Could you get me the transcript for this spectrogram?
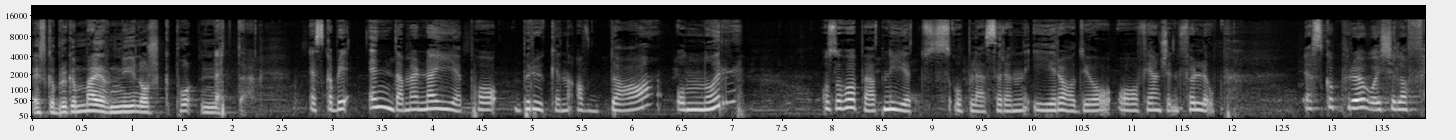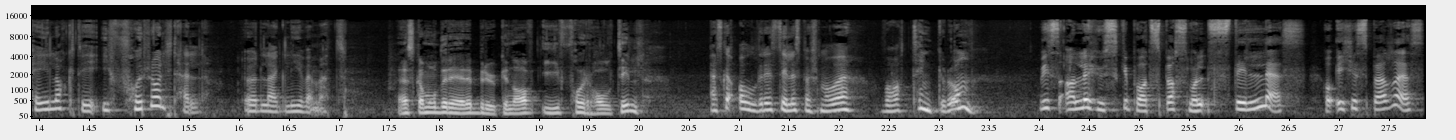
Jeg skal bruke mer nynorsk på nettet. Jeg skal bli enda mer nøye på bruken av da og når. Og så håper jeg at nyhetsoppleseren i radio og fjernsyn følger opp. Jeg skal prøve å ikke la feilaktig i forhold til ødelegge livet mitt. Jeg skal moderere bruken av i forhold til. Jeg skal aldri stille spørsmålet 'hva tenker du om'? Hvis alle husker på at spørsmål stilles og ikke spørres,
